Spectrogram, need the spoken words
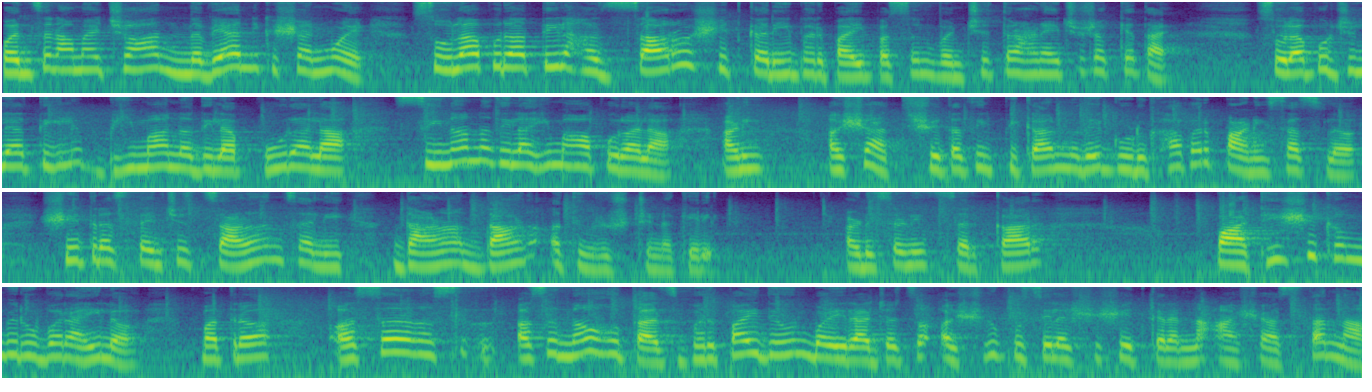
पंचनाम्याच्या नव्या निकषांमुळे सोलापुरातील हजारो शेतकरी भरपाईपासून वंचित राहण्याची शक्यता आहे. सोलापूर जिल्ह्यातील भीमा नदीला पूर आला सीना नदीलाही महापूर आला आणि अशात शेतातील पिकांमध्ये गुडघाभर पाणी साचलं. शेत रस्त्यांची चाळण झाली दाणादाण अतिवृष्टीनं केली. अडचणीत सरकार पाठीशी खंबीर उभं राहिलं. मात्र असं नस असं न होताच भरपाई देऊन बळीराजाचं अश्रू पुसेल अशी शेतकऱ्यांना आशा असताना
